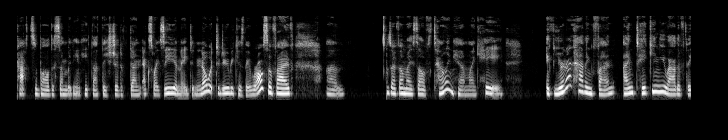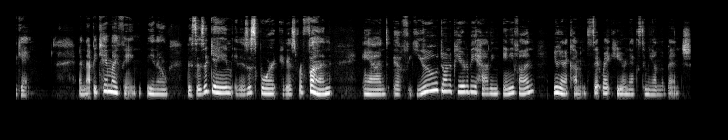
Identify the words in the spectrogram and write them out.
passed the ball to somebody and he thought they should have done XYZ and they didn't know what to do because they were also five. Um, so I found myself telling him, like, hey, if you're not having fun, I'm taking you out of the game. And that became my thing. You know, this is a game, it is a sport, it is for fun. And if you don't appear to be having any fun, you're going to come and sit right here next to me on the bench.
